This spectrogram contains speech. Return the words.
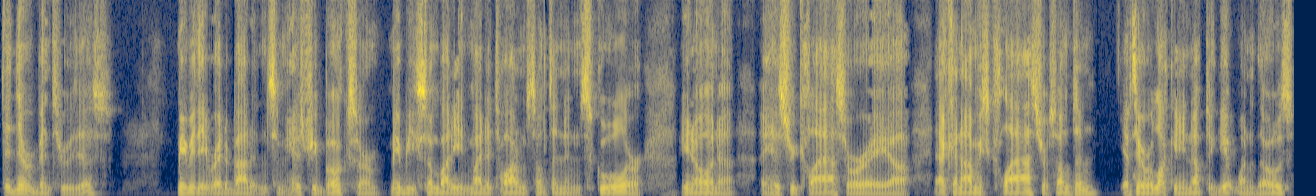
They've never been through this. Maybe they read about it in some history books, or maybe somebody might have taught them something in school, or you know, in a, a history class or a uh, economics class or something. If they were lucky enough to get one of those.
